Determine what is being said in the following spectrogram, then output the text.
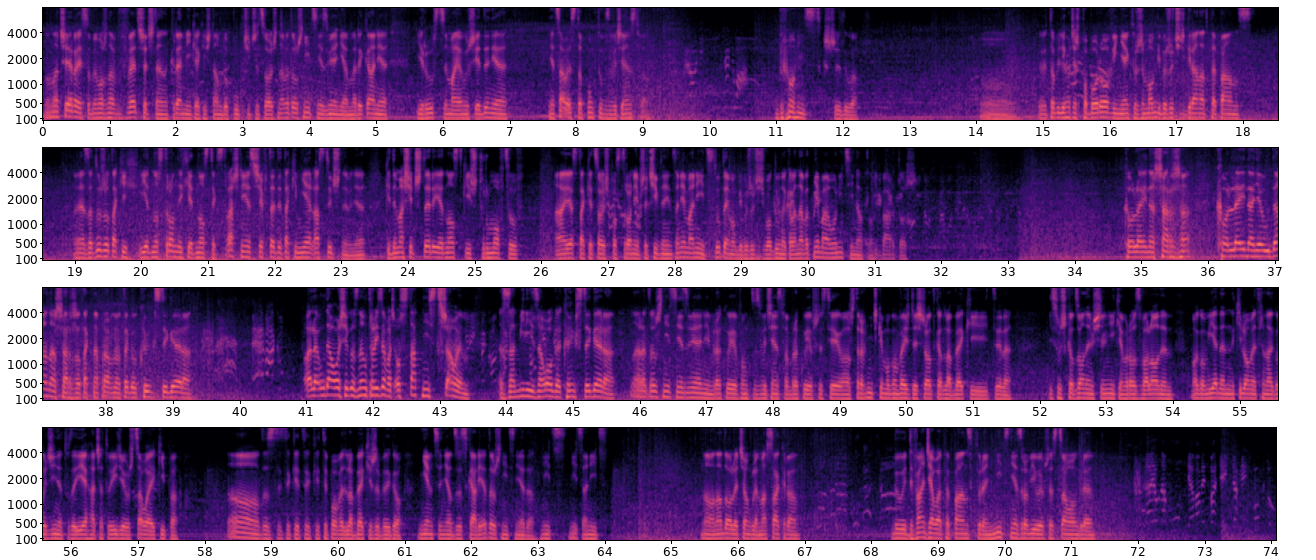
No nacieraj sobie, można wetrzeć ten kremik jakiś tam do pupci czy coś, no ale to już nic nie zmieni. Amerykanie i Ruscy mają już jedynie niecałe 100 punktów zwycięstwa. Bronić skrzydła. O, to byli chociaż poborowi, nie? Którzy mogliby rzucić granat Pepans. E, Za dużo takich jednostronnych jednostek. Strasznie jest się wtedy takim nieelastycznym, nie? Kiedy ma się cztery jednostki szturmowców, a jest takie coś po stronie przeciwnej, to nie ma nic. Tutaj mogliby rzucić ładunek, ale nawet nie ma amunicji na to. Taki Bartosz. Kolejna szarża. Kolejna nieudana szarża tak naprawdę tego Kriegstigera. Ale udało się go zneutralizować ostatnim strzałem. Zabili załogę Kingstigera. No ale to już nic nie zmieni. Brakuje punktu zwycięstwa, brakuje wszystkiego. Sztrawniczki mogą wejść do środka dla Beki i tyle. I z uszkodzonym silnikiem, rozwalonym. Mogą 1 km na godzinę tutaj jechać, a tu idzie już cała ekipa. No, to jest takie, takie typowe dla Beki, żeby go Niemcy nie odzyskali, a to już nic nie da. Nic, nic a nic. No, na dole ciągle masakra. Były dwa działa Pepans, które nic nie zrobiły przez całą grę. Dają nam łupnia, mamy 25 punktów.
